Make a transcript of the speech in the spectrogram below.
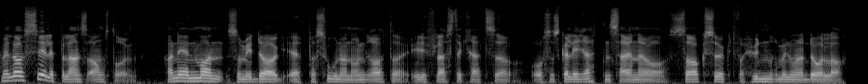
Men la oss se litt på Lance Armstrong. Han er en mann som i dag er persona non grata i de fleste kretser, og som skal i retten senere år saksøkt for 100 millioner dollar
